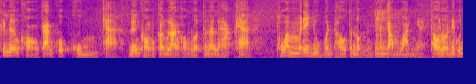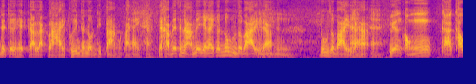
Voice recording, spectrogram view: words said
คือเรื่องของการควบคุม ครับ เรื่องของกำลังของรถเท่านั้นแหละฮะ ครับ เพราะว่ามันไม่ได้อยู่บนท้องถนนประจำวันไงท้องถนนที่คุณจะเจอเหตุการณ์หลากหลาย พื้นถนนที่ต่างไป ใช่ครับ แต่ขับในสนามเนี่ยยังไงก็นุ่มสบายอยู่แล้วอืมนุ่มสบายอยู่แล้วฮะฮะเรื่องของการเข้า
